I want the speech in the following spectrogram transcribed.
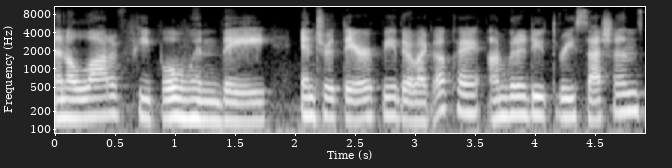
And a lot of people, when they enter therapy, they're like, okay, I'm going to do three sessions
